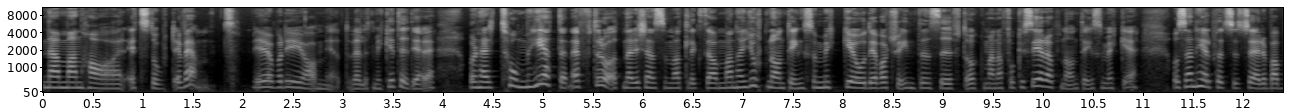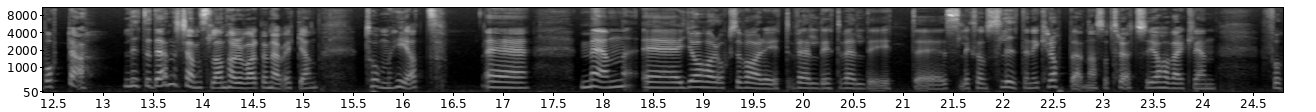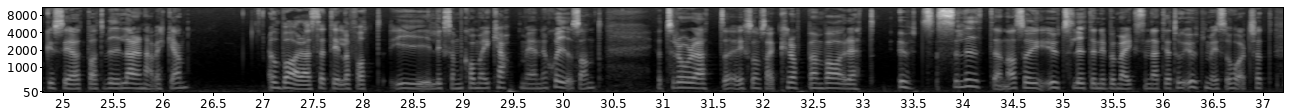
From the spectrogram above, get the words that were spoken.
när man har ett stort event. Det jobbade ju jag med väldigt mycket tidigare. Och den här tomheten efteråt, när det känns som att liksom man har gjort någonting så mycket och det har varit så intensivt och man har fokuserat på någonting så mycket. Och sen helt plötsligt så är det bara borta. Lite den känslan har det varit den här veckan. Tomhet. Eh, men eh, jag har också varit väldigt, väldigt eh, liksom sliten i kroppen, alltså trött. Så jag har verkligen fokuserat på att vila den här veckan och bara sett till att fått i, liksom komma ikapp med energi och sånt. Jag tror att eh, liksom så här, kroppen var rätt utsliten, alltså utsliten i bemärkelsen att jag tog ut mig så hårt. Så att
